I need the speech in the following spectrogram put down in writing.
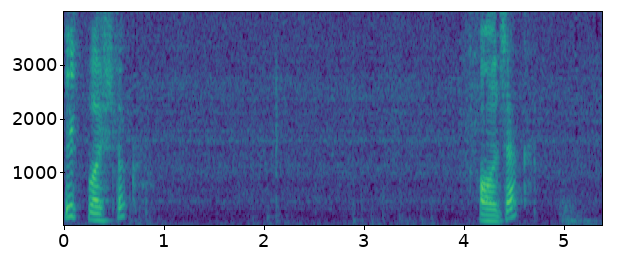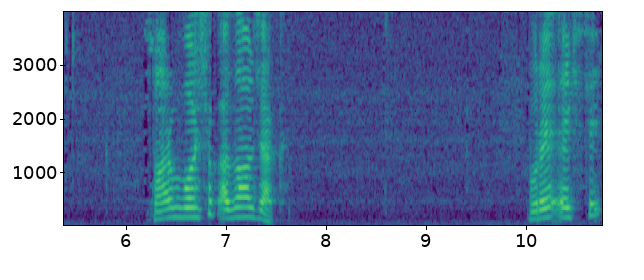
İlk boşluk olacak. Sonra bu boşluk azalacak. Buraya eksi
